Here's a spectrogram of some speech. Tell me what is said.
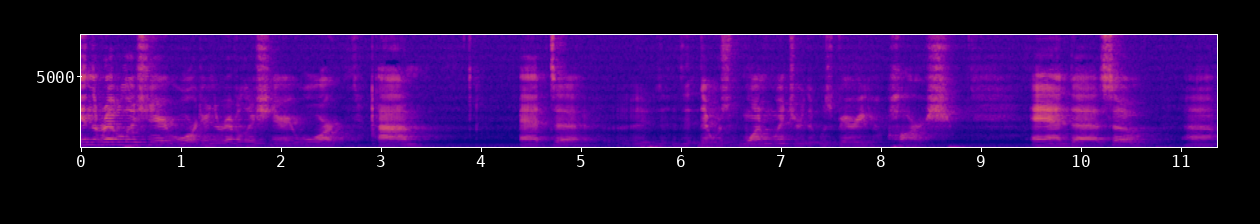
In the Revolutionary War, during the Revolutionary War, um, at, uh, th- there was one winter that was very harsh. And uh, so um,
